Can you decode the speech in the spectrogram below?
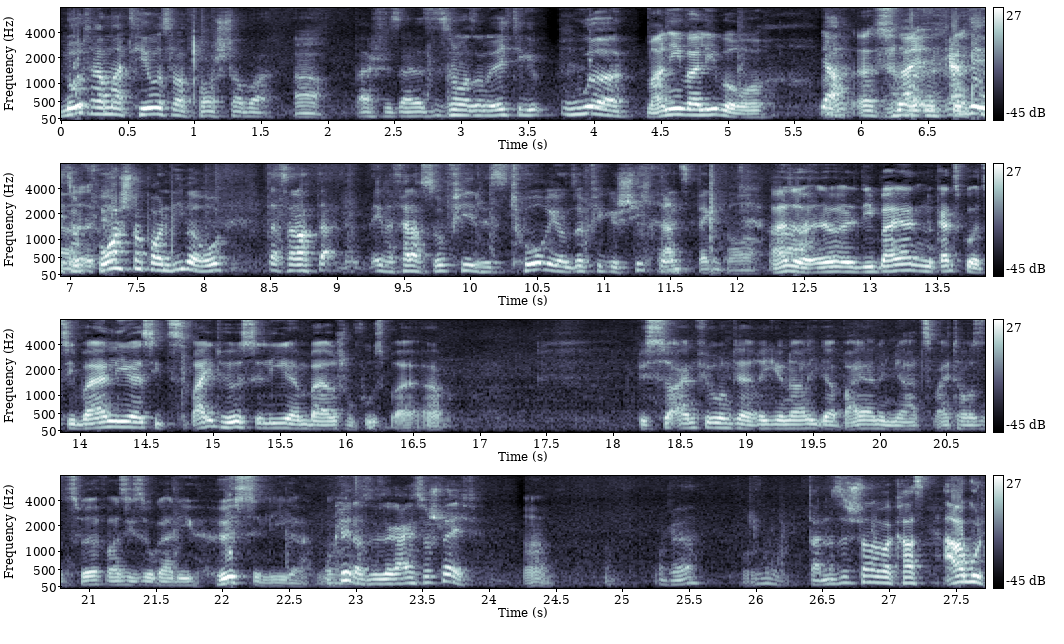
Lothar Matthäus war Vorstopper, Ah. beispielsweise. Das ist nochmal so eine richtige Ur. Manni war Libero. Ja, Das- Nein, ganz ehrlich, so Vorstopper und Libero, das, war doch das hat doch so viel Historie und so viel Geschichte. Franz Beckenbauer. Also, äh, die Bayern, ganz kurz, die Bayernliga ist die zweithöchste Liga im bayerischen Fußball. Ja. Bis zur Einführung der Regionalliga Bayern im Jahr 2012 war sie sogar die höchste Liga. Okay, das ist ja gar nicht so schlecht. Ja. Okay. Dann ist es schon aber krass. Aber gut,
